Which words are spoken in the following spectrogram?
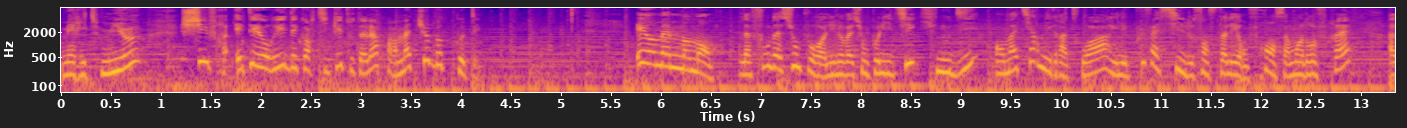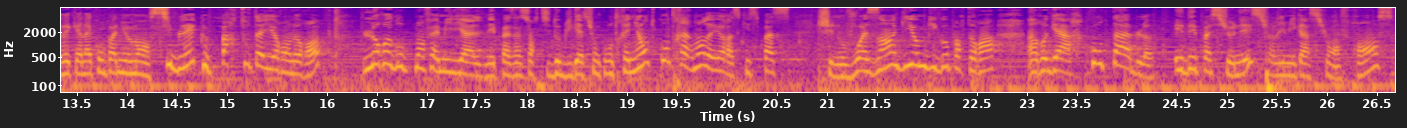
méritent mieux? Chiffres et théories décortiqués tout à l'heure par Mathieu Boccoté. Et au même moment, la Fondation pour l'innovation politique nous dit en matière migratoire, il est plus facile de s'installer en France à moindre frais, avec un accompagnement ciblé que partout ailleurs en Europe. Le regroupement familial n'est pas assorti d'obligations contraignantes, contrairement d'ailleurs à ce qui se passe chez nos voisins. Guillaume Bigot portera un regard comptable et dépassionné sur l'immigration en France.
